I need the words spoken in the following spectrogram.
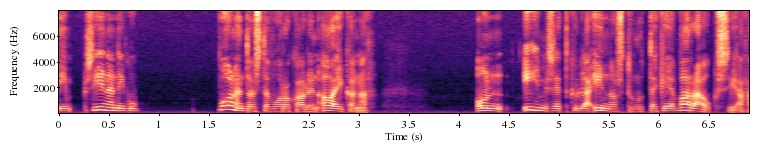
niin siinä niin kuin puolentoista vuorokauden aikana on ihmiset kyllä innostunut tekemään varauksia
